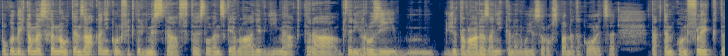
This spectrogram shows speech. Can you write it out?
pokud bych to měl schrnout, ten základní konflikt, který dneska v té slovenské vládě vidíme a která, který hrozí, že ta vláda zanikne nebo že se rozpadne ta koalice, tak ten konflikt eh,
